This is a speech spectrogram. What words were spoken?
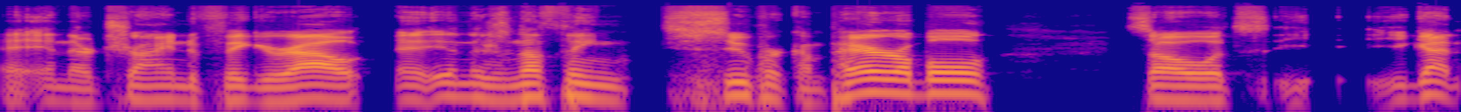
and they're trying to figure out. And there's nothing super comparable, so it's you got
